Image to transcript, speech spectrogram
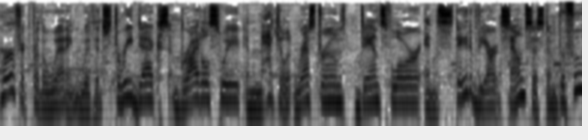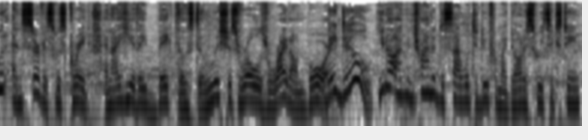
perfect for the wedding with its three decks, bridal suite, immaculate restrooms, dance floor, and state of the art sound system. The food and service was great, and I hear they bake those delicious rolls right on board. They do. You know, I've been trying to decide what to do for my daughter's Sweet 16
